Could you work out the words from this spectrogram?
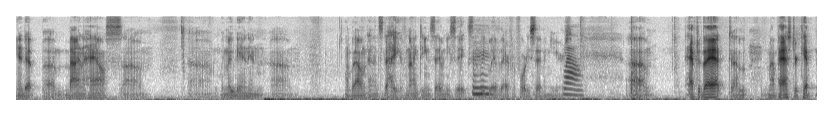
ended up um, buying a house. Um, uh, we moved in in um, on Valentine's Day of 1976, and mm-hmm. we've lived there for 47 years. Wow. Um, after that, uh, my pastor kept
